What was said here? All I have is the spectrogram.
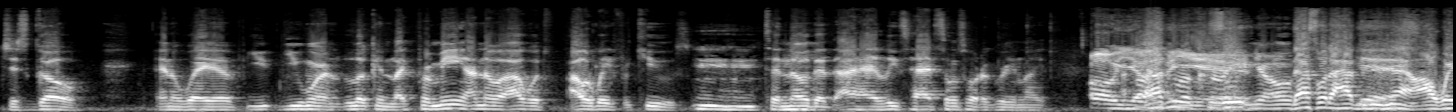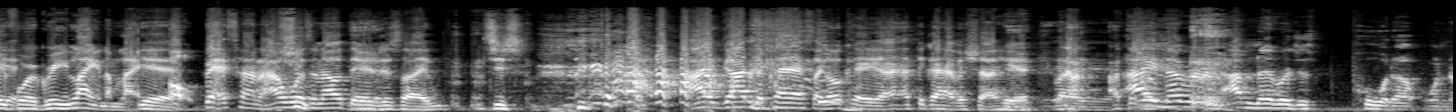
just go in a way of you you weren't looking like for me. I know I would I would wait for cues mm-hmm. to know mm-hmm. that I at least had some sort of green light. Oh yeah. That's yeah. what creating your own. That's what I have to do now. I'll wait Yeah. for a green light, and I'm like, Yeah. oh, that's kind of. I wasn't out there just like just. I got the pass. Like okay, I, I think I have a shot here. Like, I, never, I've never just pulled up on the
